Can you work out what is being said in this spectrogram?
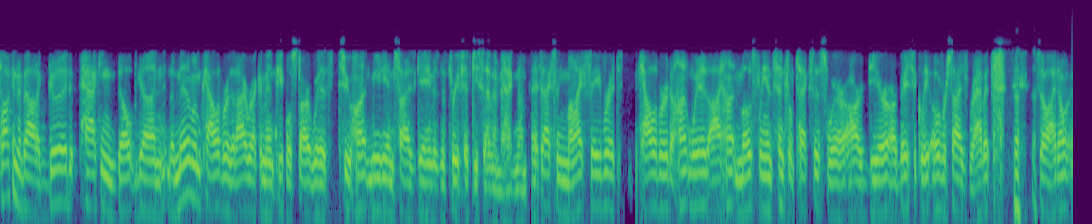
talking about a good packing belt gun, the minimum caliber that I recommend people start with to hunt medium sized game is the 357 Magnum. It's actually my favorite caliber to hunt with. I hunt mostly in central Texas where our deer are basically oversized rabbits. so I don't,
